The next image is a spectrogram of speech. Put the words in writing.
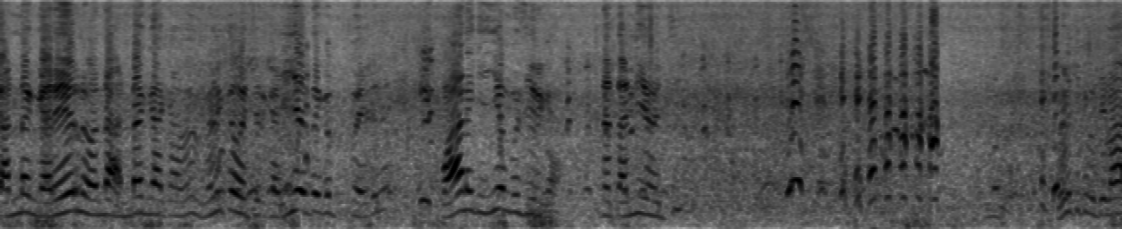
கண்ணம் கரேர்னு வந்து அண்டங்காக்காம வெளுக்க வச்சிருக்கேன் ஈயத்துக்கு பானைக்கு ஈயம் பூசியிருக்கேன் இந்த தண்ணியை வச்சு. வெளுத்துட்டு வச்சுலா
